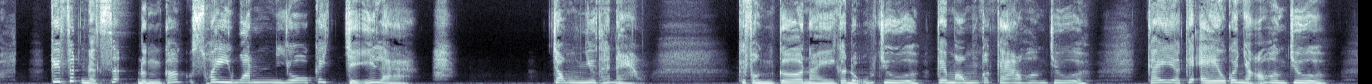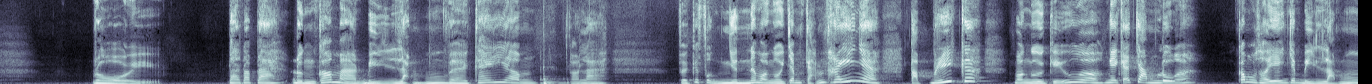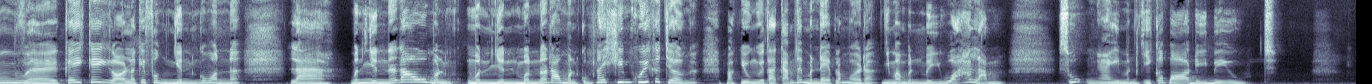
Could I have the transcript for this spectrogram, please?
Cái fitness á, đừng có xoay quanh vô cái chỉ là trông như thế nào. Cái phần cơ này có đủ chưa? Cái mông có cao hơn chưa? Cái cái eo có nhỏ hơn chưa? Rồi bla bla bla đừng có mà bị lậm về cái um, gọi là về cái phần nhìn đó mọi người chăm cảm thấy nha. Tập riết á mọi người kiểu uh, ngay cả chăm luôn á có một thời gian chăm bị lậm về cái cái gọi là cái phần nhìn của mình á là mình nhìn ở đâu mình mình nhìn mình ở đâu mình cũng thấy khiếm khuyết hết trơn á. Mặc dù người ta cảm thấy mình đẹp lắm rồi đó nhưng mà mình bị quá lậm. Suốt ngày mình chỉ có body build.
